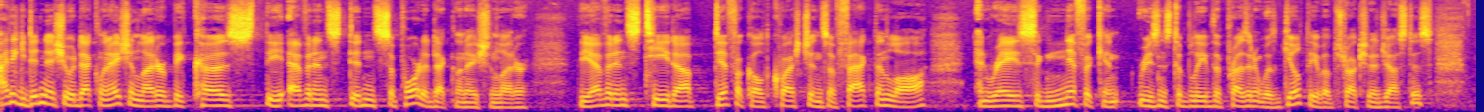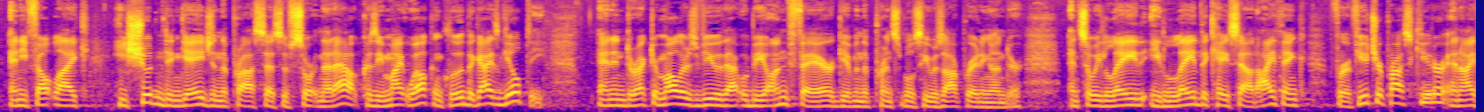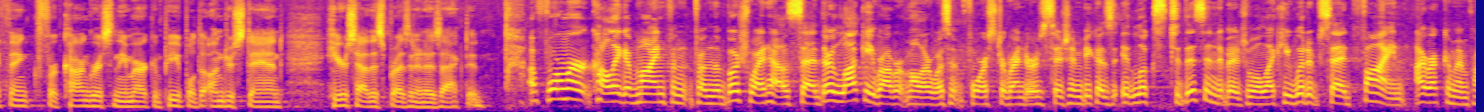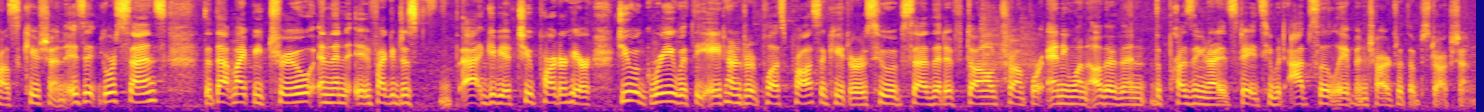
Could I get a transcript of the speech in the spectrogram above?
I think he didn't issue a declination letter because the evidence didn't support a declination letter. The evidence teed up difficult questions of fact and law and raised significant reasons to believe the president was guilty of obstruction of justice. And he felt like he shouldn't engage in the process of sorting that out because he might well conclude the guy's guilty. And in Director Mueller's view, that would be unfair given the principles he was operating under. And so he laid, he laid the case out, I think, for a future prosecutor, and I think for Congress and the American people to understand here's how this president has acted. A former colleague of mine from, from the Bush White House said they're lucky Robert Mueller wasn't forced to render a decision because it looks to this individual like he would have said, fine, I recommend prosecution. Is it your sense that that might be true? And then if I could just uh, give you a two-parter here, do you agree with the 800 plus prosecutors who have said that if Donald Trump were anyone other than the President of the United States, he would absolutely have been charged with obstruction?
